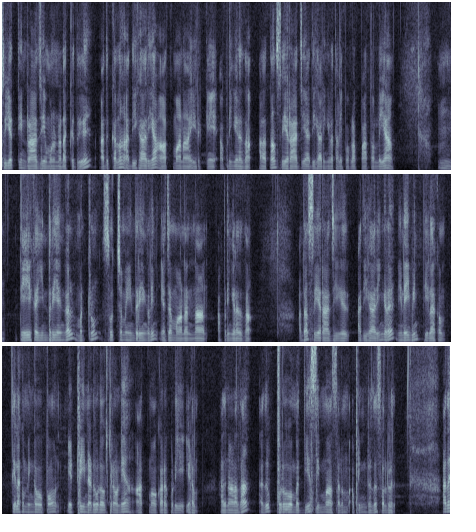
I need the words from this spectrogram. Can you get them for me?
சுயத்தின் ராஜ்யம் ஒன்று நடக்குது. அதுக்கெல்லாம் அதிகாரியாக ஆத்மா நான் இருக்கேன் அப்படிங்கிறது தான் அதை தான் சுயராஜ்ய அதிகாரிங்கிற தலைப்பில் பார்த்தோம் இல்லையா? தேக இந்திரியங்கள் மற்றும் சூட்சம இந்திரியங்களின் எஜமானன் நான் அப்படிங்கிறது தான் அதான் சுயராஜ்ய அதிகாரிங்கிற நினைவின் திலகம். திலகம் எங்கே வைப்போம்? நெற்றி நடுவில் வைக்கிறோம் இல்லையா? ஆத்மா உட்காரக்கூடிய இடம். அதனால தான் அது புருவ மத்திய சிம்மாசனம் அப்படின்றத சொல்கிறது அதை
